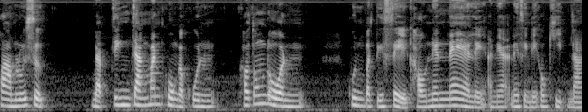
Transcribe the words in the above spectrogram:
ความรู้สึกแบบจริงจังมั่นคงกับคุณ เขาต้องโดน คุณปฏิเสธเขาแน่ ๆ เลย อันเนี้ยในสิ่งที่เขาคิดนะ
